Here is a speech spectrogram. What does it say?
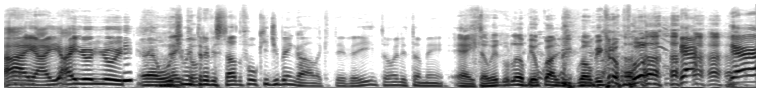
ai, ai, ai, ui, ui. É, o Né, último então- entrevistado foi o Kid Bengala que teve aí, então ele também. É, então ele não lambeu com a língua o microfone.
